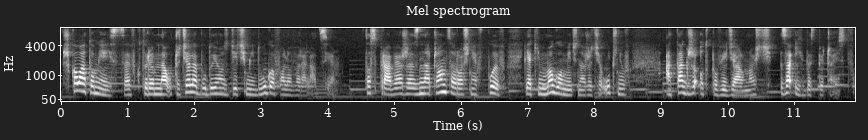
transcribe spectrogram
Szkoła to miejsce, w którym nauczyciele budują z dziećmi długofalowe relacje. To sprawia, że znacząco rośnie wpływ, jaki mogą mieć na życie uczniów, a także odpowiedzialność za ich bezpieczeństwo.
